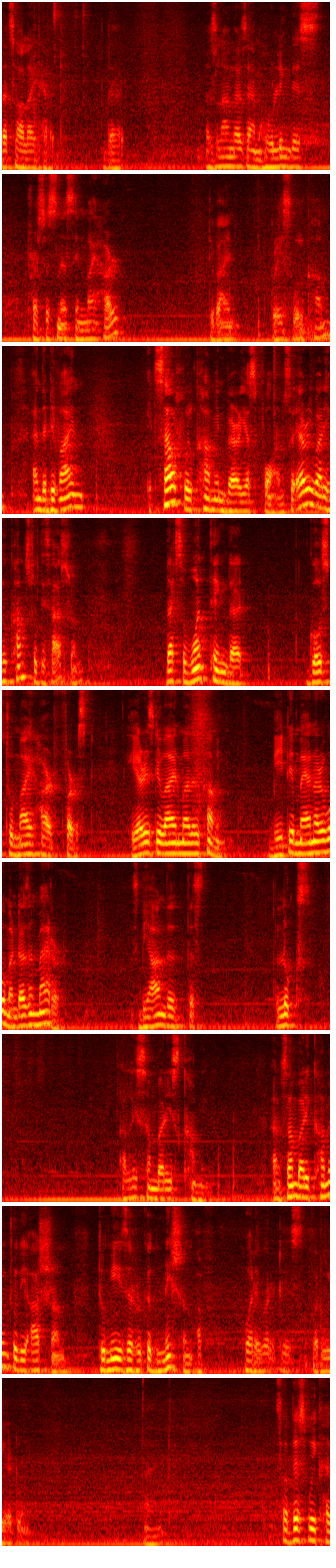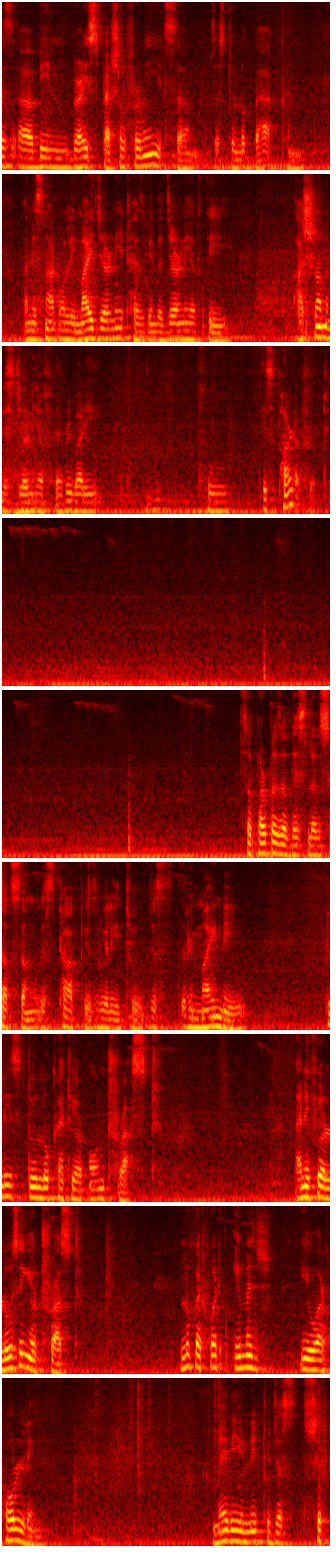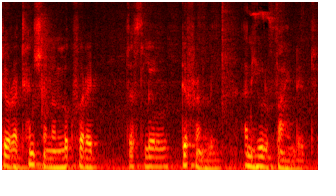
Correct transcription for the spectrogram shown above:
That's all I had. That as long as I'm holding this preciousness in my heart, divine grace will come. And the divine itself will come in various forms. So everybody who comes to this ashram, that's the one thing that goes to my heart first. Here is Divine Mother coming. Be it a man or a woman, doesn't matter. It's beyond the, the, the looks. At least somebody is coming. And somebody coming to the ashram to me is a recognition of whatever it is, what we are doing. And so this week has uh, been very special for me. It's um, just to look back and and it's not only my journey; it has been the journey of the ashram and it's journey of everybody who is a part of it. So purpose of this little satsang, this talk is really to just remind you please do look at your own trust. And if you're losing your trust, look at what image you are holding. Maybe you need to just shift your attention and look for it just a little differently, and you'll find it.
